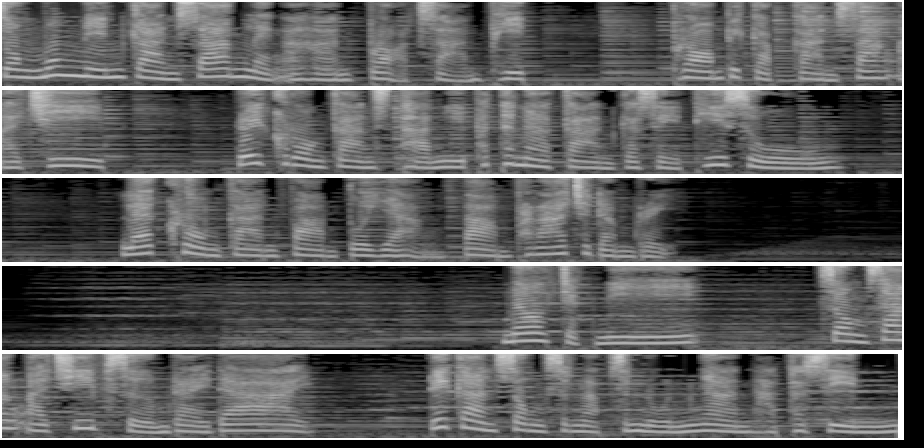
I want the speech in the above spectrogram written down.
ทรงมุ่งเน้นการสร้างแหล่งอาหารปลอดสารพิษ พร้อมไปกับการสร้างอาชีพ ด้วยโครงการสถานีพัฒนาการเกษตรที่สูง และโครงการฟาร์มตัวอย่างตามพระราชดำริ นอกจากนี้ทรงสร้างอาชีพเสริมรายได้ ด้วยการทรงสนับสนุนงานหัตถศิลป์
